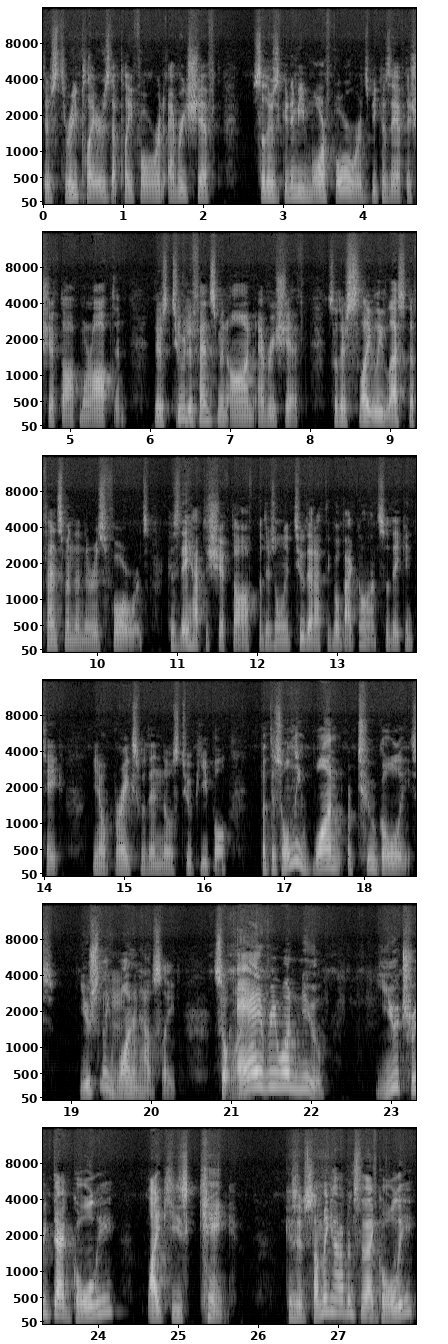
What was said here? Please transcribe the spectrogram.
There's three players that play forward every shift. So there's going to be more forwards because they have to shift off more often. There's 2 Mhm. defensemen on every shift. So there's slightly less defensemen than there is forwards because they have to shift off, but there's only two that have to go back on. So they can take, you know, breaks within those two people. But there's only one or two goalies, usually Mhm. one in house league. So One. everyone knew you treat that goalie like he's king. Because if something happens to that goalie,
